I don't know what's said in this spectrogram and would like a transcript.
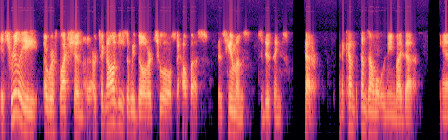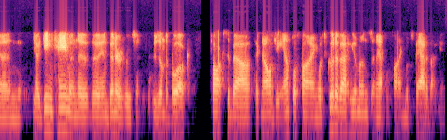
it's really a reflection. Our technologies that we build are tools to help us as humans to do things better. And it kind of depends on what we mean by better. And you know, Dean Kamen, the, the inventor who's who's in the book, talks about technology amplifying what's good about humans and amplifying what's bad about humans.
